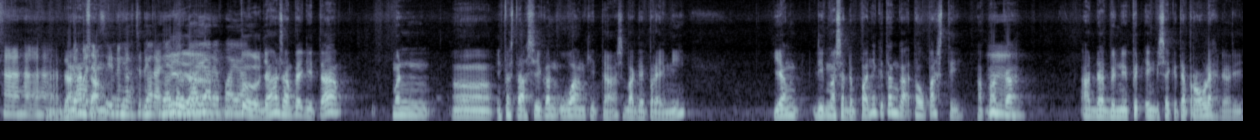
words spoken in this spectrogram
Hahaha. Nah, Itu jangan sampai- sih dengar Iya, ceritanya. gagal bayar ya, Pak, ya? betul. Jangan sampai kita menginvestasikan uang kita sebagai premi yang di masa depannya kita nggak tahu pasti apakah Hmm. Ada benefit yang bisa kita peroleh dari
